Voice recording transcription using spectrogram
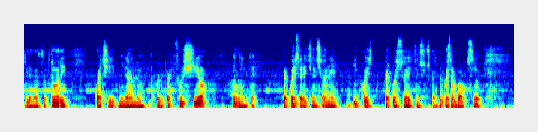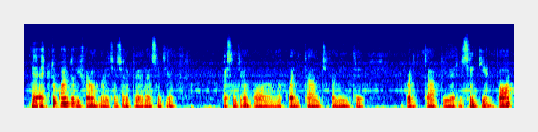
degli adattatori. Qua ci mi danno quello per il fruscio e niente. Per questa recensione di quest per questo recensione per questo unboxing eh, è tutto quanto. Vi farò una recensione per sentire per sentire un po' la qualità logicamente la qualità per sentire un po'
